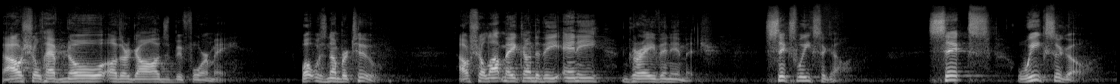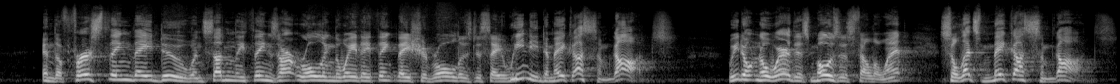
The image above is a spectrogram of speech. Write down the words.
Thou shalt have no other gods before me. What was number two? Thou shalt not make unto thee any graven image. Six weeks ago. Six weeks ago. And the first thing they do when suddenly things aren't rolling the way they think they should roll is to say, We need to make us some gods. We don't know where this Moses fellow went, so let's make us some gods.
